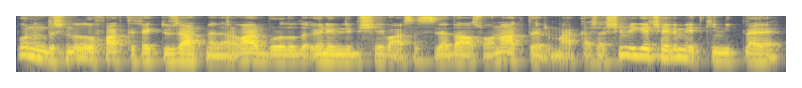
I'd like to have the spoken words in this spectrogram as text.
Bunun dışında da ufak tefek düzeltmeler var. Burada da önemli bir şey varsa size daha sonra aktarırım arkadaşlar. Şimdi geçelim etkinliklere.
